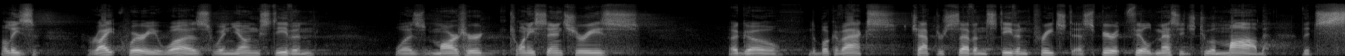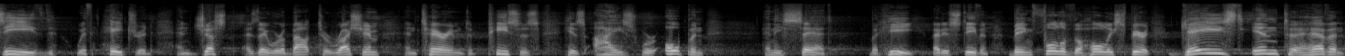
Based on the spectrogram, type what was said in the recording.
Well, he's right where he was when young Stephen was martyred 20 centuries ago. The book of Acts, chapter 7, Stephen preached a spirit filled message to a mob that seethed with hatred. And just as they were about to rush him and tear him to pieces, his eyes were open, and he said, But he, that is Stephen, being full of the Holy Spirit, gazed into heaven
